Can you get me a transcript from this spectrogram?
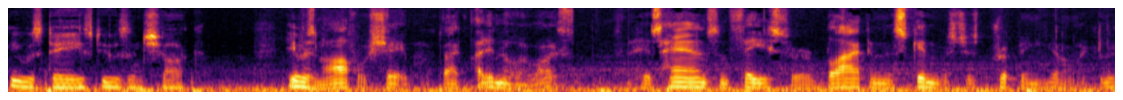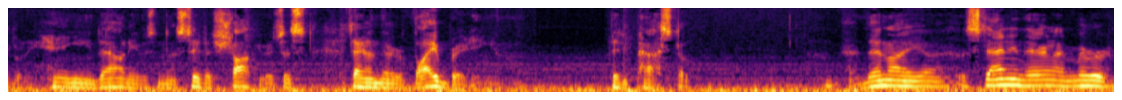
he was dazed. He was in shock. He was in awful shape. In fact, I didn't know what it was. His hands and face were black, and the skin was just dripping, you know, like literally hanging down. He was in a state of shock. He was just standing there vibrating. You know. Then he passed out. And then I uh, was standing there, and I remember,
